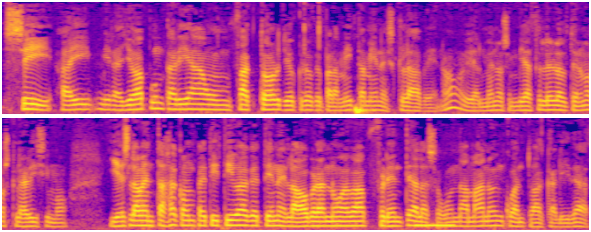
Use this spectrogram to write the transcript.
Sí, ahí, mira, yo apuntaría a un factor, yo creo que para mí también es clave, ¿no? Y al menos en Vía Celera lo tenemos clarísimo. Y es la ventaja competitiva que tiene la obra nueva frente a la segunda mano en cuanto a calidad.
